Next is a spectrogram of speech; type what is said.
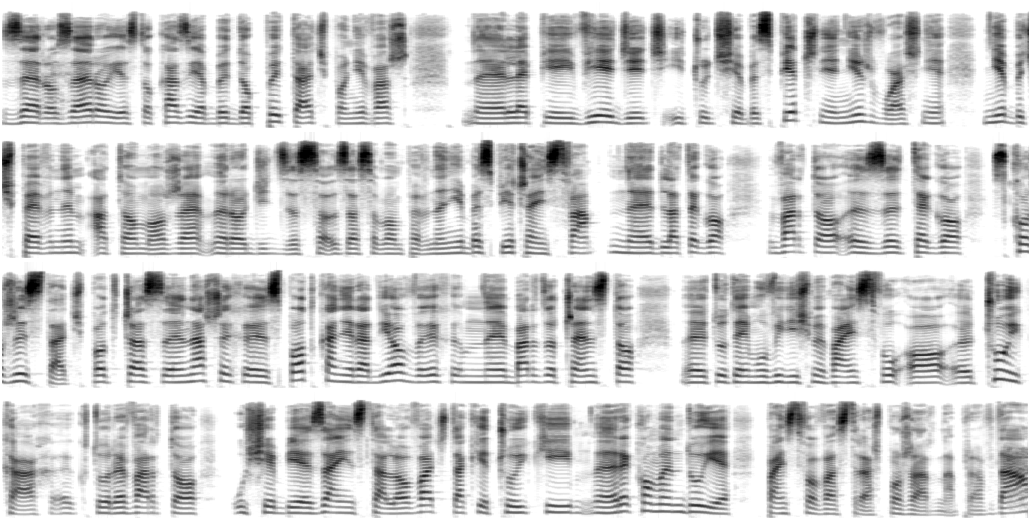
0000. Jest okazja, by dopytać, ponieważ lepiej wiedzieć i czuć się bezpiecznie, niż właśnie nie być pewnym, a to może rodzić za, so, za sobą pewne niebezpieczeństwa. Dlatego warto z tego skorzystać. Podczas e, naszych e, spotkań radiowych bardzo często e, tutaj mówiliśmy Państwu o czujkach, które warto u siebie zainstalować. Takie czujki rekomenduje Państwowa Straż Pożarna, prawda?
